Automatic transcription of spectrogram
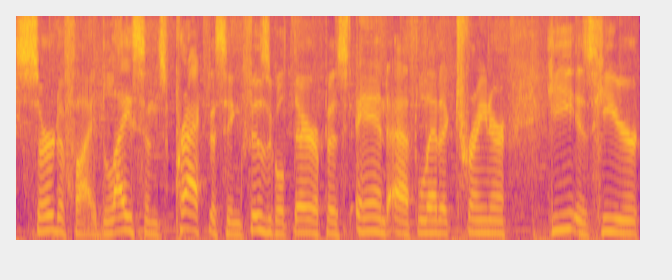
certified, licensed, practicing physical therapist and athletic trainer, he is here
